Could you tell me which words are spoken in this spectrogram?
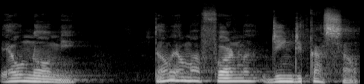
é o nome. Então, é uma forma de indicação.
